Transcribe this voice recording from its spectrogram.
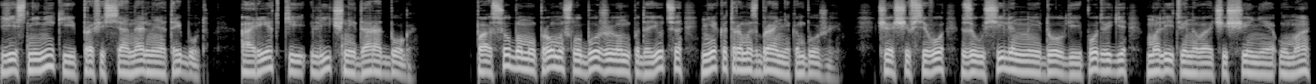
есть не некий профессиональный атрибут, а редкий личный дар от Бога. По особому промыслу Божию он подается некоторым избранникам Божиим, чаще всего за усиленные долгие подвиги молитвенного очищения ума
